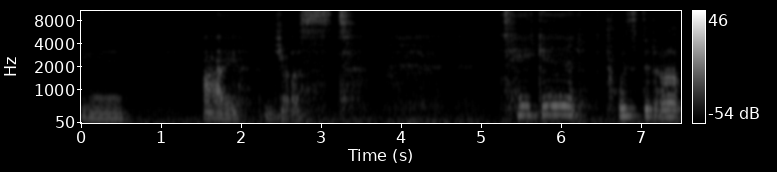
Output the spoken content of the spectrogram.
And I just take it, twist it up.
